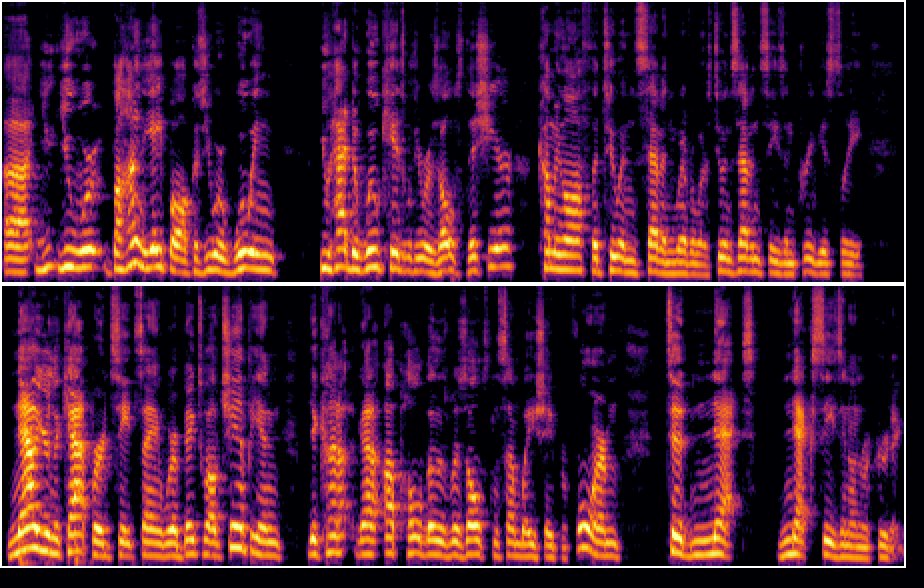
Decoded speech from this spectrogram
uh, you you were behind the eight ball because you were wooing, you had to woo kids with your results this year, coming off the two and seven, whatever it was, two and seven season previously. Now you're in the catbird seat saying we're a Big 12 champion. You kind of got to uphold those results in some way, shape, or form to net next season on recruiting.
